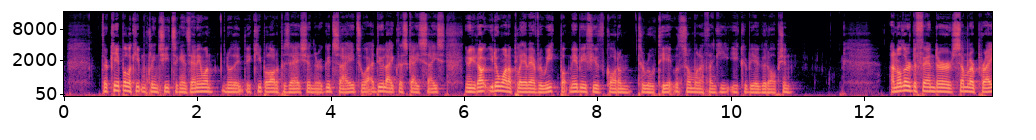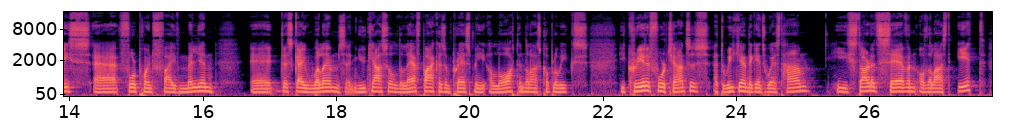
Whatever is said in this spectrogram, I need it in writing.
they're capable of keeping clean sheets against anyone. You know, they, they keep a lot of possession. They're a good side. So I do like this guy's size. You know, you don't you don't want to play him every week, but maybe if you've got him to rotate with someone, I think he, he could be a good option. Another defender, similar price, uh, 4.5 million. Uh, this guy Willems at Newcastle, the left back, has impressed me a lot in the last couple of weeks. He created four chances at the weekend against West Ham. He started seven of the last eight.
